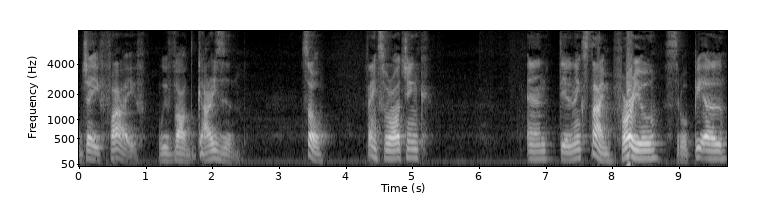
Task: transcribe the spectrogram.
J5 without Garrison. So, thanks for watching and till next time, for you, through PL.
